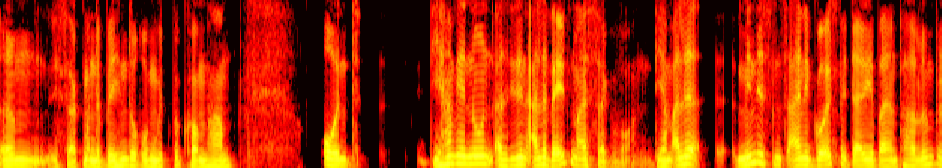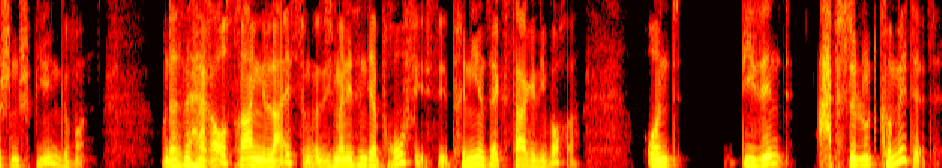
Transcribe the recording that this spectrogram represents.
ähm, ich sag mal, eine Behinderung mitbekommen haben. Und die haben ja nun, also die sind alle Weltmeister geworden. Die haben alle mindestens eine Goldmedaille bei den Paralympischen Spielen gewonnen. Und das ist eine herausragende Leistung. Also ich meine, die sind ja Profis, die trainieren sechs Tage die Woche. Und die sind absolut committed.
